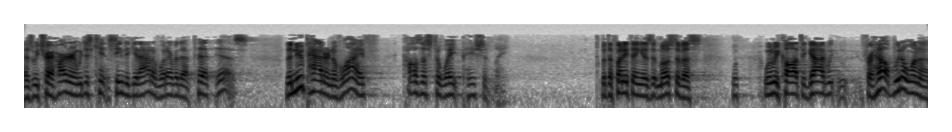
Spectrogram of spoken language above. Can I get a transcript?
as we try harder and we just can't seem to get out of whatever that pit is. The new pattern of life calls us to wait patiently. But the funny thing is that most of us, when we call out to God for help, we don't want to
